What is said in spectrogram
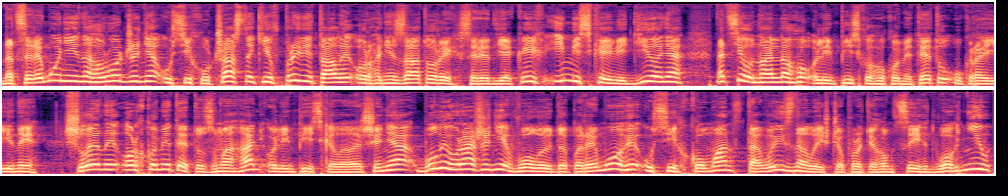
На церемонії нагородження усіх учасників привітали організатори, серед яких і міське відділення Національного олімпійського комітету України. Члени оргкомітету змагань Олімпійське лелечення були вражені волею до перемоги усіх команд та визнали, що протягом цих двох днів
